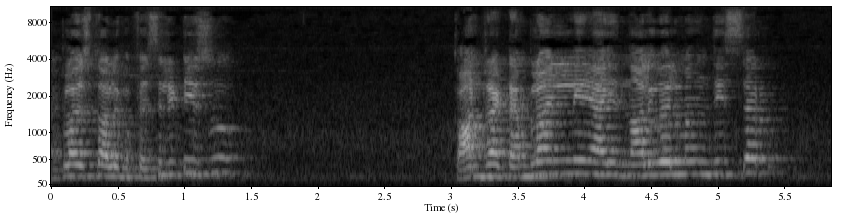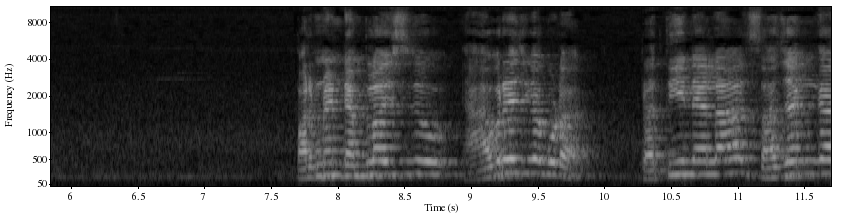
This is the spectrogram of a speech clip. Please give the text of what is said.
ఎంప్లాయీస్ తాలూకు ఫెసిలిటీసు కాంట్రాక్ట్ ఎంప్లాయీని ఐదు నాలుగు వేల మంది తీస్తారు. పర్మనెంట్ ఎంప్లాయీస్ యావరేజ్గా కూడా ప్రతి నెల సహజంగా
